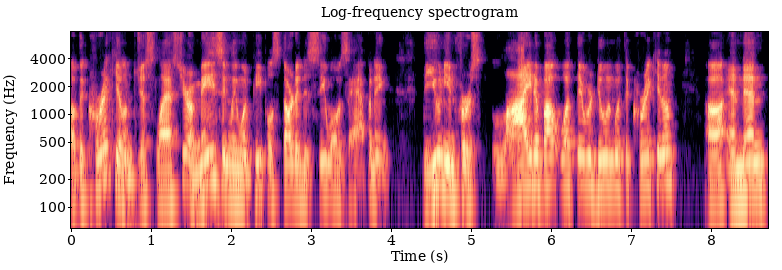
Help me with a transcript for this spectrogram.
of the curriculum just last year. Amazingly, when people started to see what was happening, the union first lied about what they were doing with the curriculum, uh, and then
